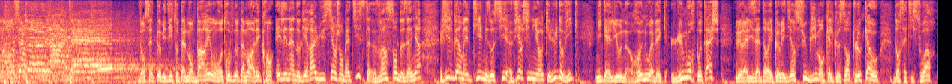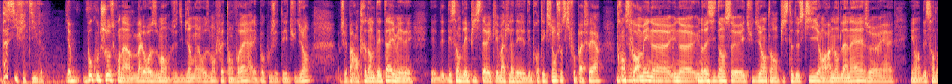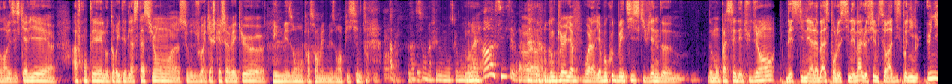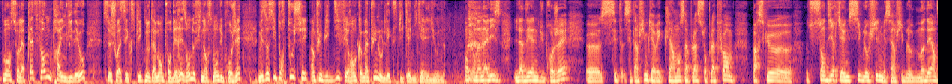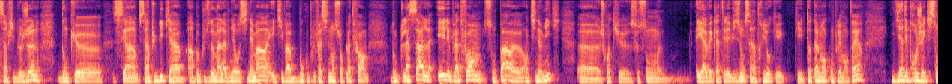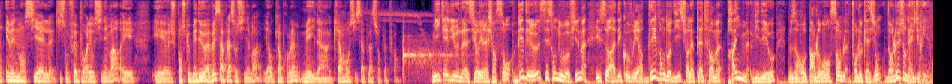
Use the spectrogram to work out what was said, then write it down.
Dans cette comédie totalement barrée, on retrouve notamment à l'écran Elena Noguera, Lucien Jean-Baptiste, Vincent Dezania, Gilbert Melquier, mais aussi Virginie Hoc et Ludovic. Michael Youn renoue avec l'humour potache. Le réalisateur et comédien sublime en quelque sorte le chaos dans cette histoire pas fictive. Il y a beaucoup de choses qu'on a malheureusement, je dis bien malheureusement, faites en vrai à l'époque où j'étais étudiant. Je vais pas rentrer dans le détail, mais les, les- descendre les pistes avec les matelas des, des protections, chose qu'il faut pas faire. Transformer une, une, une résidence étudiante en piste de ski en ramenant de la neige euh, et, et en descendant dans les escaliers. euh, Affronter l'autorité de la station, euh, se jouer à cache-cache avec eux. Et une maison, transformer une maison en piscine. Ah, si, on a fait dans les 11 commandements. Ouais. Ah, si, c'est vrai. Voilà. Donc euh, il y a voilà, il y a beaucoup de bêtises qui viennent de de mon passé d'étudiant. Destiné à la base pour le cinéma, le film sera disponible uniquement sur la plateforme Prime Video. Ce choix s'explique notamment pour des raisons de financement du projet, mais aussi pour toucher un public différent comme a pu nous l'expliquer Michael Youn. Quand on analyse l'ADN du projet, euh, c'est un film qui avait clairement sa place sur plateforme parce que euh, sans dire qu'il y a une cible au film, mais c'est un film moderne, c'est un film jeune, donc euh, c'est un un public qui a un peu plus de mal à venir au cinéma et qui va beaucoup plus facilement sur plateforme. Donc la salle et les plateformes sont pas euh, antinomiques. Euh, je crois que ce sont et avec la télévision, c'est un trio qui est, qui est totalement complémentaire. Il y a des projets qui sont événementiels, qui sont faits pour aller au cinéma, et, et euh, je pense que BDE avait sa place au cinéma, il y a aucun problème, mais il a clairement aussi sa place sur plateforme. Michael Youn sur Rire et Chanson, BDE, c'est son nouveau film. Il sera à découvrir dès vendredi sur la plateforme Prime Video. Nous en reparlerons ensemble pour l'occasion dans le Journal du Rire.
